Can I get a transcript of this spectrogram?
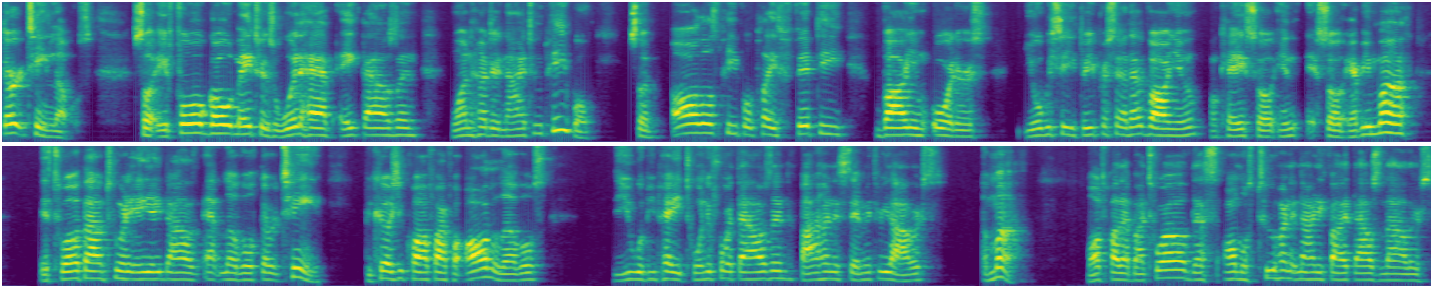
13 levels. So a full gold matrix would have 8,192 people. So if all those people place 50 volume orders, you'll receive 3% of that volume. Okay. So in so every month is $12,288 at level 13. Because you qualify for all the levels, you will be paid $24,573 a month. Multiply that by 12, that's almost $295,000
